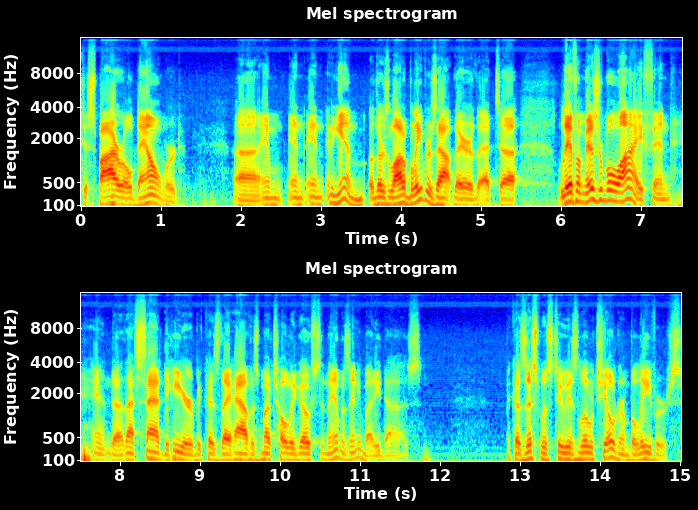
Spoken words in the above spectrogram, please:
to spiral downward. Uh, and, and, and again, there's a lot of believers out there that uh, live a miserable life, and, and uh, that's sad to hear because they have as much Holy Ghost in them as anybody does because this was to his little children, believers.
